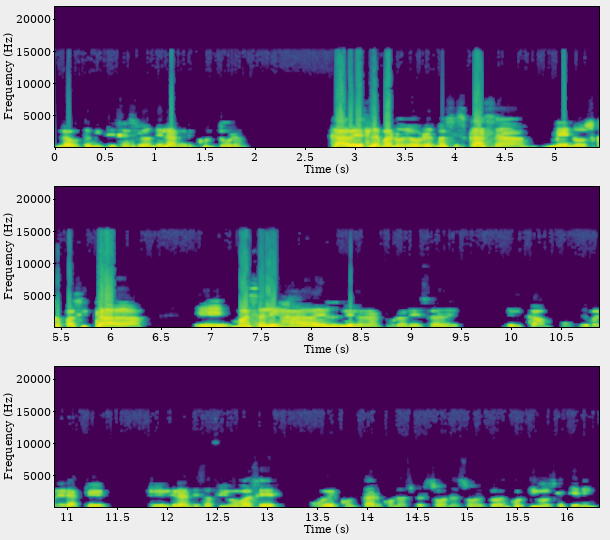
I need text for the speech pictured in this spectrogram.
la automatización de la agricultura. Cada vez la mano de obra es más escasa, menos capacitada, eh, más alejada de, la naturaleza del campo, de manera que, el gran desafío va a ser poder contar con las personas, sobre todo en cultivos que tienen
